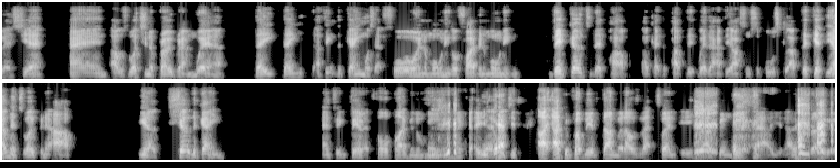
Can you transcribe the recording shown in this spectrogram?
US, yeah. And I was watching a program where they, they, I think the game was at four in the morning or five in the morning. They'd go to their pub, okay, the pub where they have the Arsenal supporters club. They'd get the owner to open it up, you know, show the game, and drink beer at four or five in the morning. Okay, yeah, Yeah. which is I, I could probably have done when I was about twenty. I couldn't do it now, you know. So,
